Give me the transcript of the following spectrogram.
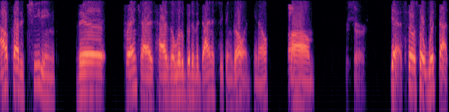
outside of cheating their franchise has a little bit of a dynasty thing going, you know. Oh, um, for sure. Yeah. So so with that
